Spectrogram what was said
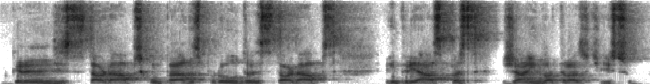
grandes startups compradas por outras startups, entre aspas, já indo atrás disso,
